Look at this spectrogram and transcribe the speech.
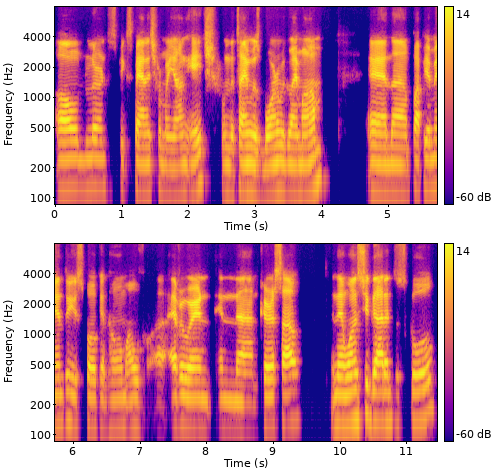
all learned to speak Spanish from a young age, from the time I was born with my mom. And uh, Papiamento you spoke at home uh, everywhere in, in um, Curacao. And then once you got into school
